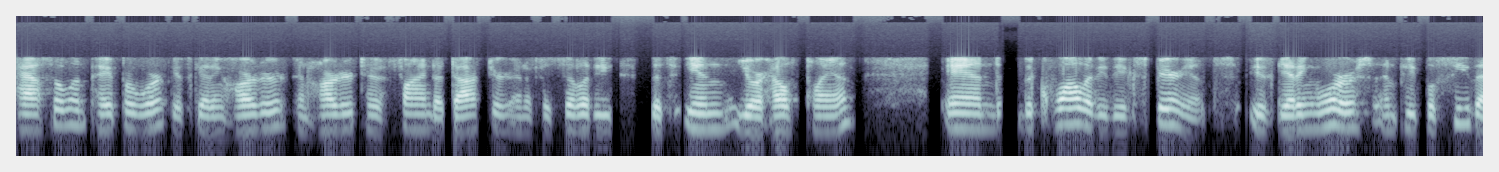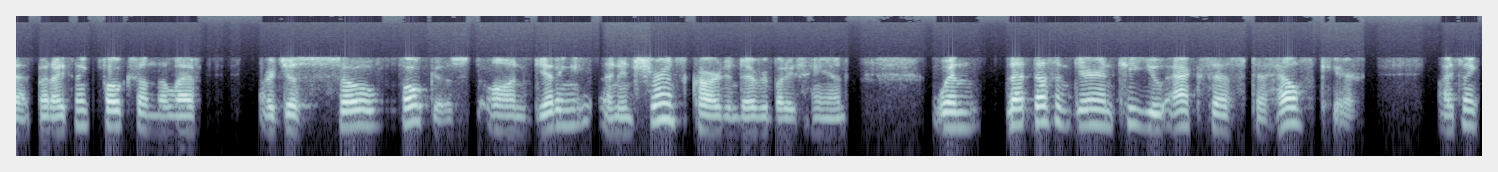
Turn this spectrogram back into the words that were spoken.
hassle and paperwork. It's getting harder and harder to find a doctor and a facility that's in your health plan. And the quality, the experience is getting worse, and people see that. But I think folks on the left are just so focused on getting an insurance card into everybody's hand when that doesn't guarantee you access to health care. I think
